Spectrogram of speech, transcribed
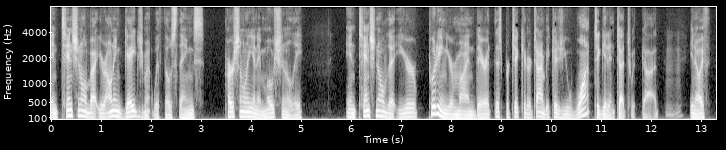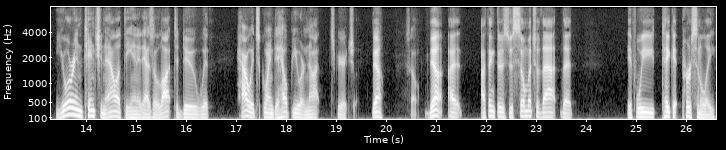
intentional about your own engagement with those things personally and emotionally, intentional that you're putting your mind there at this particular time because you want to get in touch with God mm-hmm. you know, if your intentionality in it has a lot to do with how it's going to help you or not spiritually. Yeah. So, yeah i i think there's just so much of that that if we take it personally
